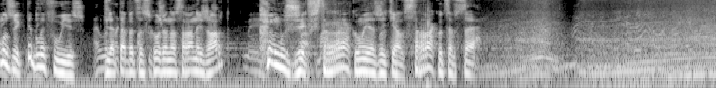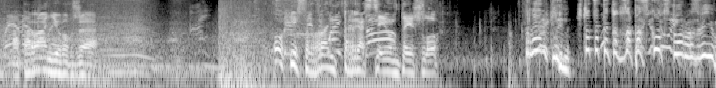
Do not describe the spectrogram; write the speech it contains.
Мужик, ти блефуєш. Для тебе це схоже на сраний жарт? Мужик, в сраку моє життя, в сраку це все. А тарань його вже. Ох і срань його вдишло. Френклін, що це ти тут за паскудство розвів?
